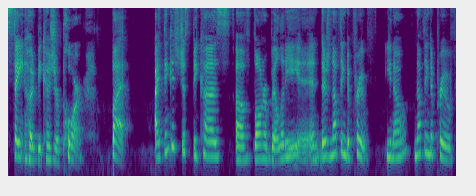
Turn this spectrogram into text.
sainthood because you're poor. But I think it's just because of vulnerability and there's nothing to prove, you know, nothing to prove.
